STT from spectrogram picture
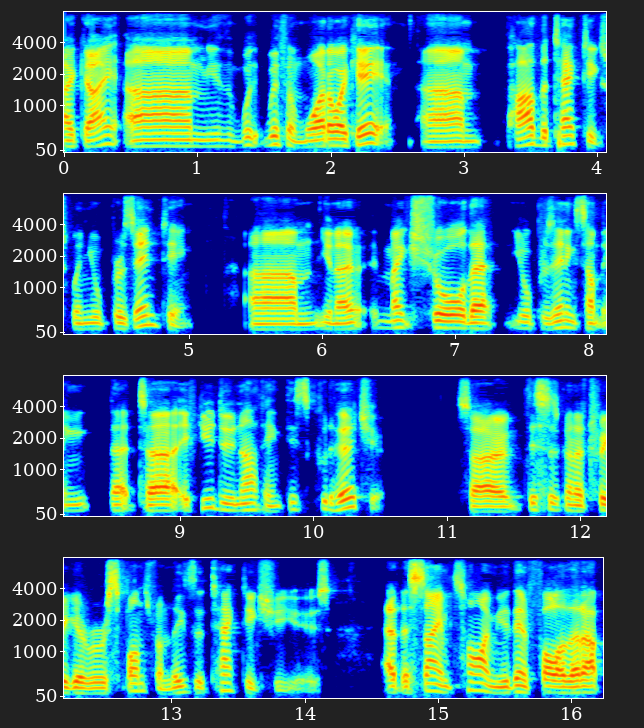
okay, um, with them, why do I care? Um, part of the tactics when you're presenting, um, you know, make sure that you're presenting something that uh, if you do nothing, this could hurt you. So this is going to trigger a response from these are tactics you use. At the same time, you then follow that up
